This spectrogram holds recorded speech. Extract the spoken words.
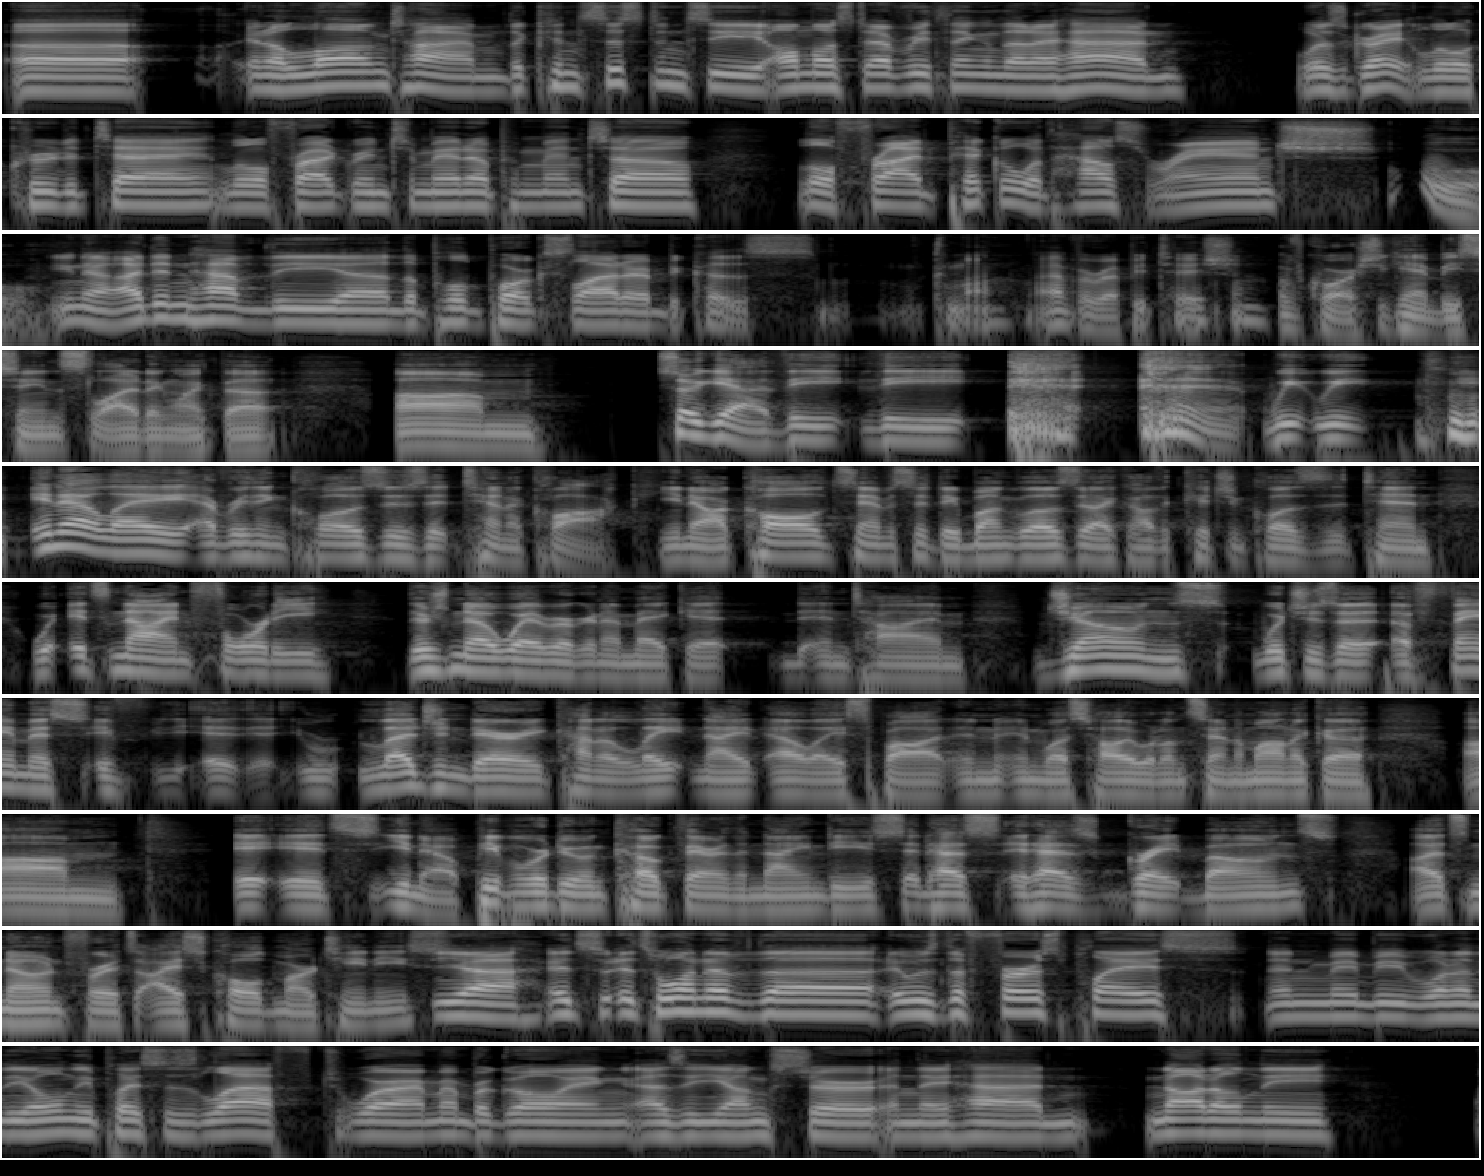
uh in a long time. The consistency, almost everything that I had was great. Little crudité, little fried green tomato, pimento, little fried pickle with house ranch. Ooh. You know, I didn't have the uh, the pulled pork slider because come on, I have a reputation. Of course, you can't be seen sliding like that. Um, so yeah, the the we we in LA everything closes at ten o'clock. You know, I called San Vicente Bungalows. They're like, "Oh, the kitchen closes at 10. We're- It's nine forty. There's no way we're gonna make it in time." Jones, which is a, a famous, if uh, legendary kind of late night LA spot in in West Hollywood on Santa Monica. Um, it, it's you know people were doing coke there in the '90s. It has it has great bones. Uh, it's known for its ice cold martinis. Yeah, it's it's one of the it was the first place and maybe one of the only places left where I remember going as a youngster and they had not only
